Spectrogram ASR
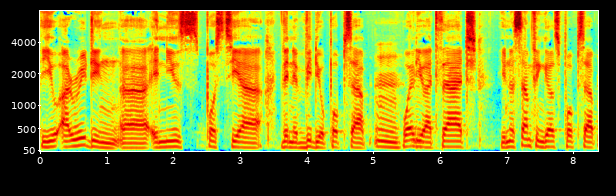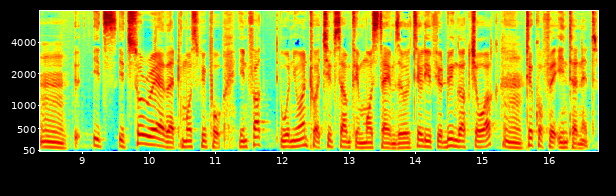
you are reading uh, a news post here then a video pops up while you're at that you know something else pops up. Mm. It's it's so rare that most people in fact when you want to achieve something most times they will tell you if you're doing actual work mm. take off the internet.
